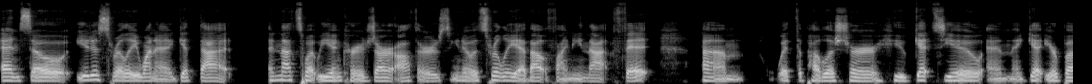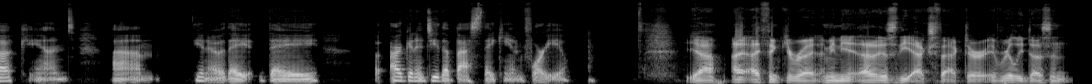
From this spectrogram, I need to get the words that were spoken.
and so you just really want to get that. And that's what we encouraged our authors. You know, it's really about finding that fit um, with the publisher who gets you and they get your book and, um, you know, they, they are going to do the best they can for you. Yeah, I, I, think you're right. I mean, that is the X factor. It really doesn't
